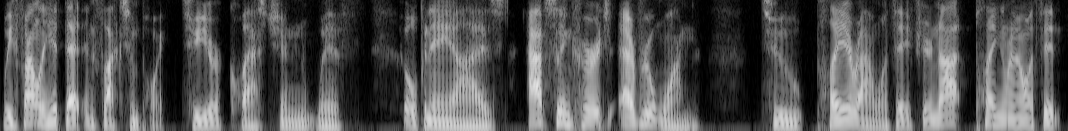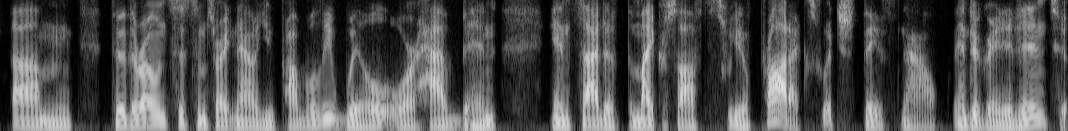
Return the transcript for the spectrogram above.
We finally hit that inflection point to your question with OpenAI's. Absolutely encourage everyone to play around with it. If you're not playing around with it um, through their own systems right now, you probably will or have been inside of the Microsoft suite of products, which they've now integrated into.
